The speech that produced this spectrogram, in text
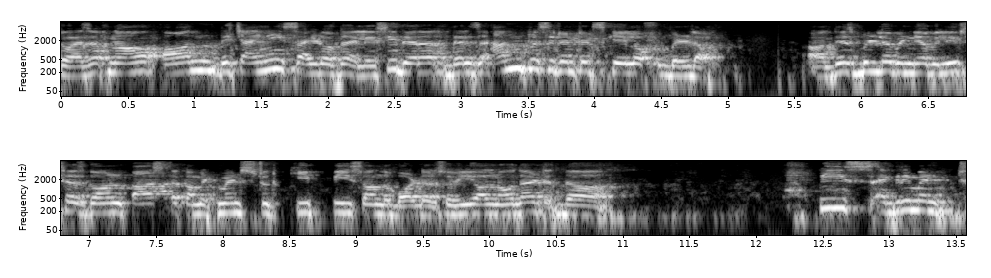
So as of now, on the Chinese side of the LAC, there are there is an unprecedented scale of build-up. Uh, this build-up, India believes, has gone past the commitments to keep peace on the border. So we all know that the peace agreement,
